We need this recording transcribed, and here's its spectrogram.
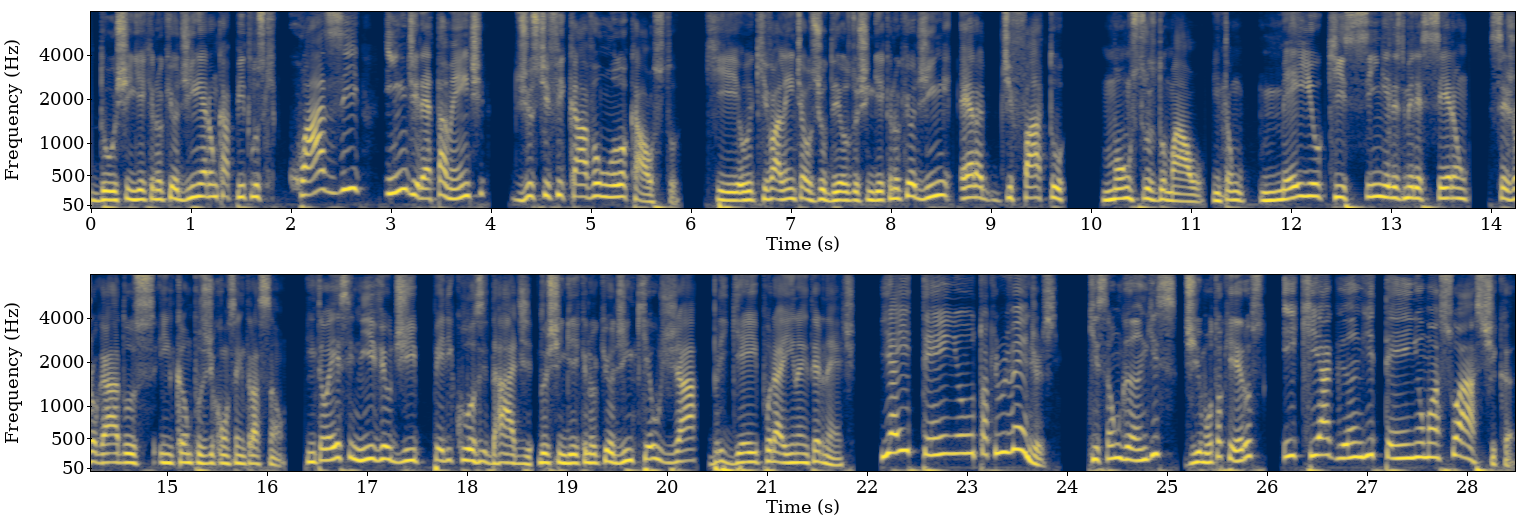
do Shingeki no Kyojin eram capítulos que quase indiretamente justificavam o Holocausto, que o equivalente aos judeus do Shingeki no Kyojin era de fato monstros do mal. Então, meio que sim, eles mereceram ser jogados em campos de concentração. Então é esse nível de periculosidade do Shingeki no Kyojin que eu já briguei por aí na internet. E aí tem o Tokyo Revengers, que são gangues de motoqueiros e que a gangue tem uma suástica.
